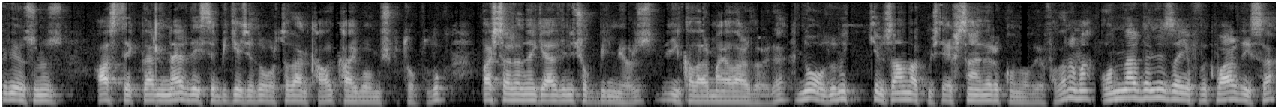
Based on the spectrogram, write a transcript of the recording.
Biliyorsunuz Aztekler neredeyse bir gecede ortadan kaybolmuş bir topluluk. Başlarına ne geldiğini çok bilmiyoruz. İnkalar, Mayalar da öyle. Ne olduğunu kimse anlatmıştı. Efsanelere konu oluyor falan ama onlarda ne zayıflık vardıysa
